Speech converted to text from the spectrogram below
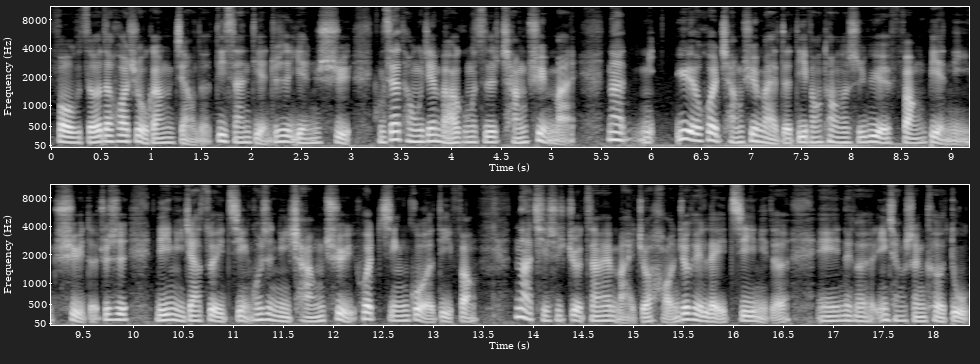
否则的话，就是我刚刚讲的第三点，就是延续。你在同一间百货公司常去买，那你越会常去买的地方，通常是越方便你去的，就是离你家最近，或是你常去会经过的地方。那其实就在那买就好，你就可以累积你的诶那个印象深刻度，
